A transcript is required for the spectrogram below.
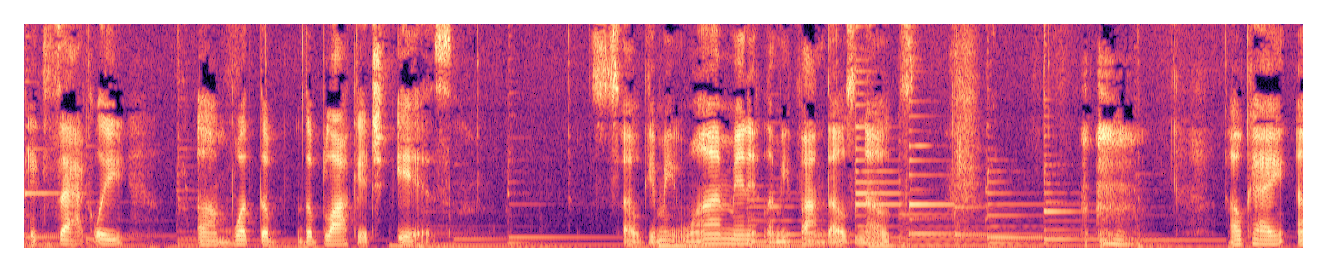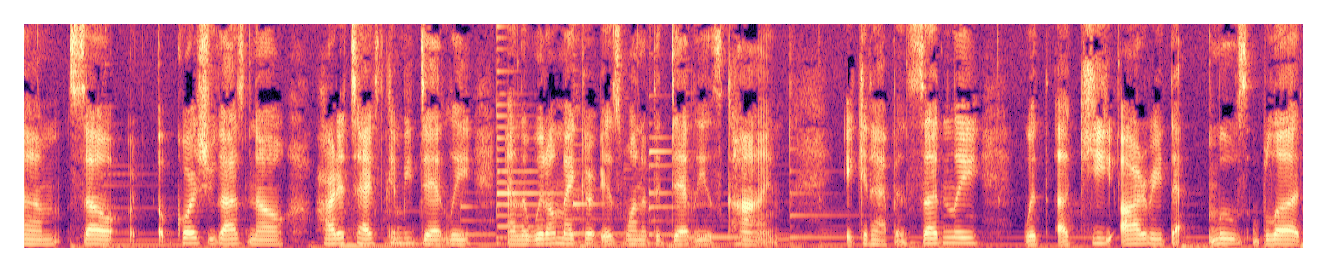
exactly um, what the, the blockage is. So give me one minute. Let me find those notes. okay, um, so of course, you guys know heart attacks can be deadly, and the Widowmaker is one of the deadliest kind. It can happen suddenly with a key artery that moves blood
